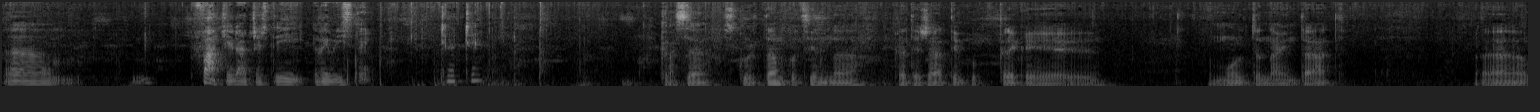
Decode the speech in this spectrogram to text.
uh, facerea acestei reviste. George? Ca să scurtăm puțin, uh, că deja timpul cred că e mult înaintat, uh,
